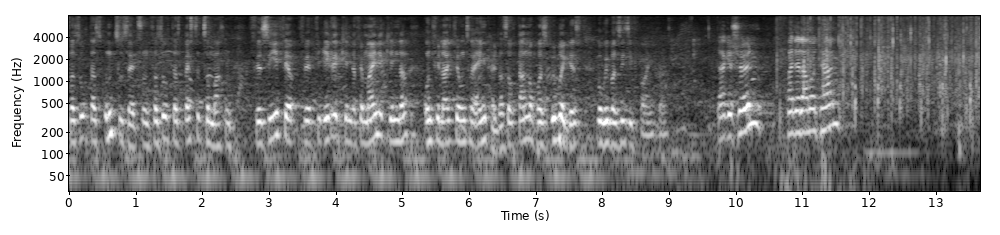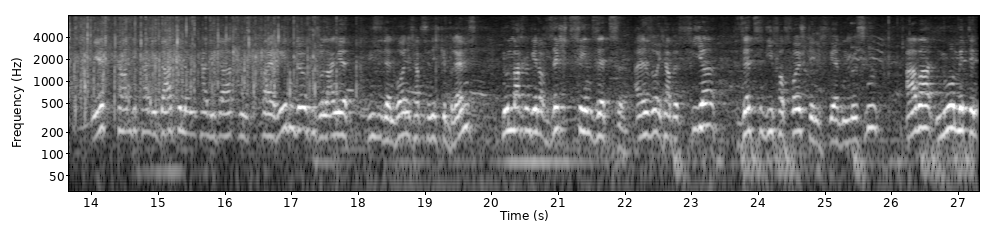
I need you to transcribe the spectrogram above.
versuche das umzusetzen und versuche das Beste zu machen für sie, für, für, für ihre Kinder, für meine Kinder und vielleicht für unsere Enkel, dass auch dann noch was übrig ist, worüber sie sich freuen können. Dankeschön, meine Damen und Herren. Jetzt haben die Kandidatinnen und Kandidaten frei reden dürfen, solange wie sie denn wollen. Ich habe sie nicht gebremst. Nun machen wir noch 16 Sätze. Also ich habe vier Sätze, die vervollständigt werden müssen, aber nur mit dem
